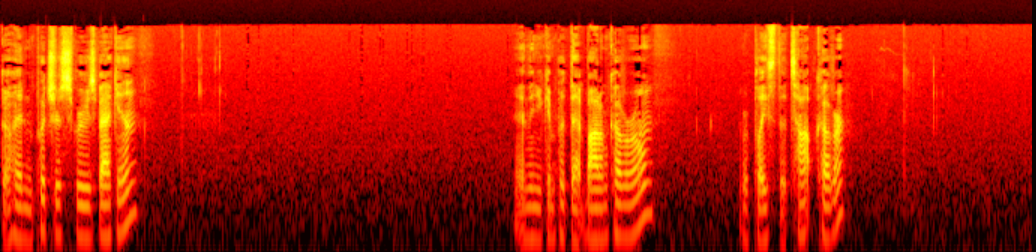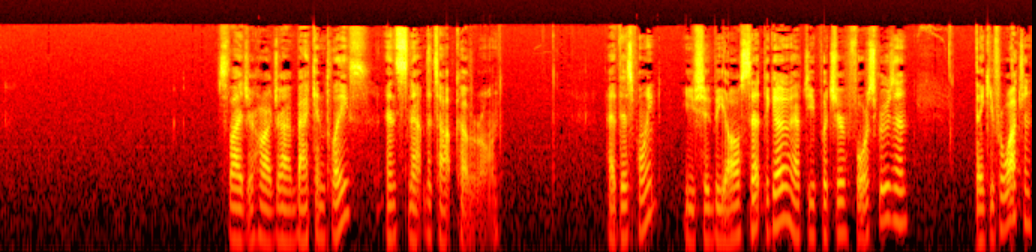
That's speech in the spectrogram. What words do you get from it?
Go ahead and put your screws back in. And then you can put that bottom cover on. Replace the top cover. Slide your hard drive back in place and snap the top cover on. At this point you should be all set to go after you put your four screws in. Thank you for watching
